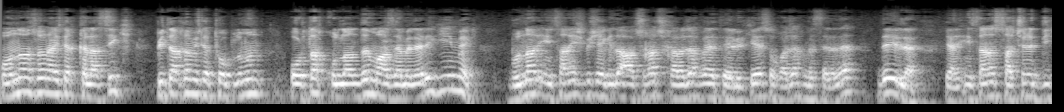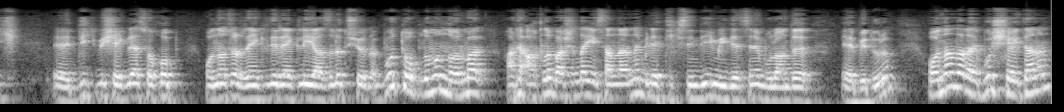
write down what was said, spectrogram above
ondan sonra işte klasik bir takım işte toplumun ortak kullandığı malzemeleri giymek. Bunlar insanı hiçbir şekilde açığa çıkaracak veya tehlikeye sokacak meseleler değiller. Yani insanın saçını dik e, dik bir şekilde sokup ondan sonra renkli renkli yazılı düşüyorlar. Bu toplumun normal hani aklı başında insanların bile tiksindiği, midesini bulandığı e, bir durum. Ondan dolayı bu şeytanın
